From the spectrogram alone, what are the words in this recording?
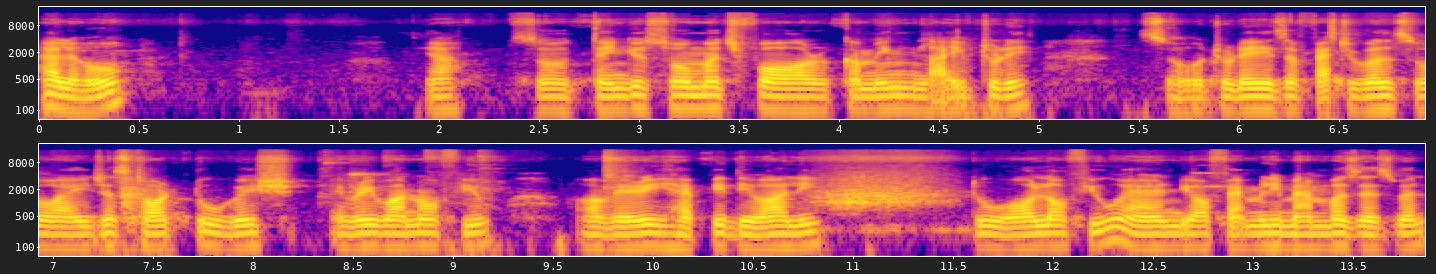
Hello. Yeah. So thank you so much for coming live today. So today is a festival, so I just thought to wish every one of you a very happy Diwali to all of you and your family members as well.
